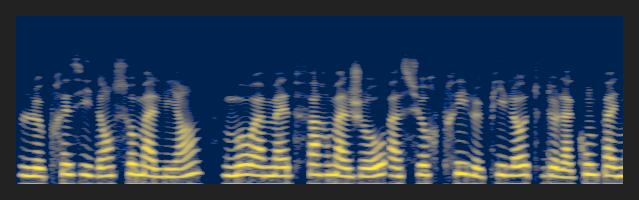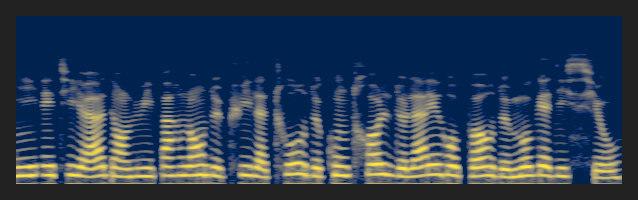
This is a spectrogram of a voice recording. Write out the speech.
Le président somalien, Mohamed Farmajo a surpris le pilote de la compagnie Etihad en lui parlant depuis la tour de contrôle de l'aéroport de Mogadiscio.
